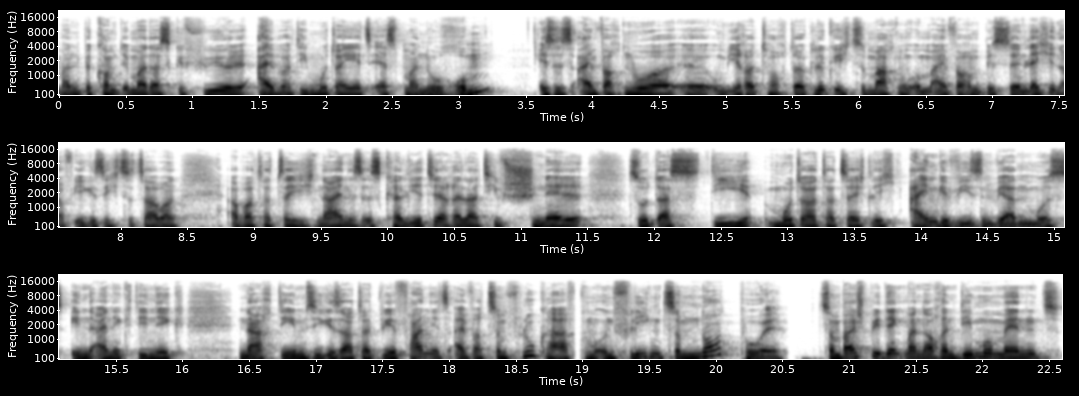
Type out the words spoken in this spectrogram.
Man bekommt immer das Gefühl, albert die Mutter jetzt erstmal nur rum. Ist es einfach nur, äh, um ihrer Tochter glücklich zu machen, um einfach ein bisschen Lächeln auf ihr Gesicht zu zaubern. Aber tatsächlich nein, es eskaliert ja relativ schnell, sodass die Mutter tatsächlich eingewiesen werden muss in eine Klinik, nachdem sie gesagt hat, wir fahren jetzt einfach zum Flughafen und fliegen zum Nordpol. Zum Beispiel denkt man auch in dem Moment,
